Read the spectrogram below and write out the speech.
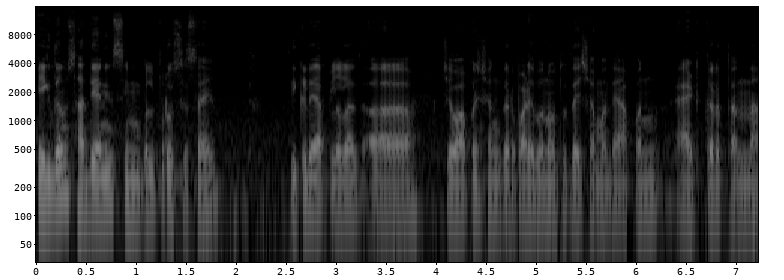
एकदम साधी आणि सिंपल प्रोसेस आहे. तिकडे आपल्याला जेव्हा आपण शंकरपाळे बनवतो त्याच्यामध्ये आपण ॲड करताना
